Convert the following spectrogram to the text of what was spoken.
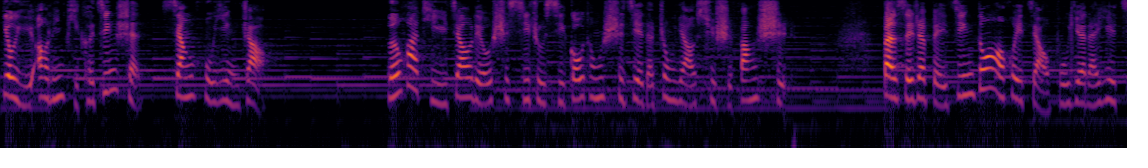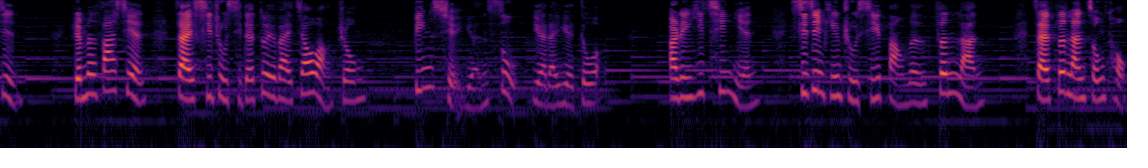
又与奥林匹克精神相互映照。文化体育交流是习主席沟通世界的重要叙事方式。伴随着北京冬奥会脚步越来越近，人们发现，在习主席的对外交往中，冰雪元素越来越多。二零一七年，习近平主席访问芬兰，在芬兰总统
